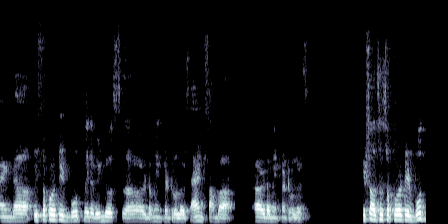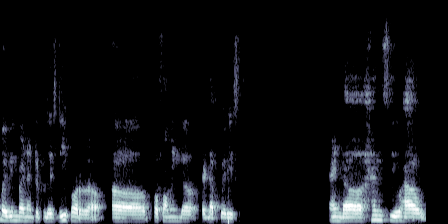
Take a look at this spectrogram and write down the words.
and uh, is supported both by the Windows uh, domain controllers and Samba uh, domain controllers. It's also supported both by Winbind and TripleSD for uh, uh, performing the LDAP queries. And uh, hence you have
